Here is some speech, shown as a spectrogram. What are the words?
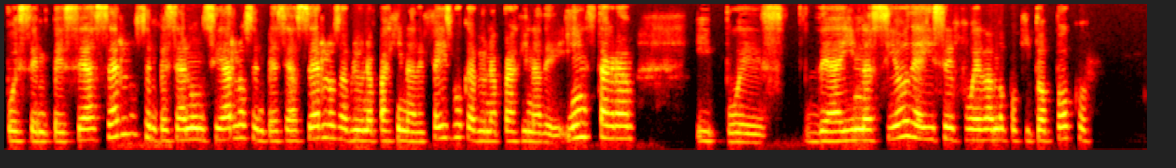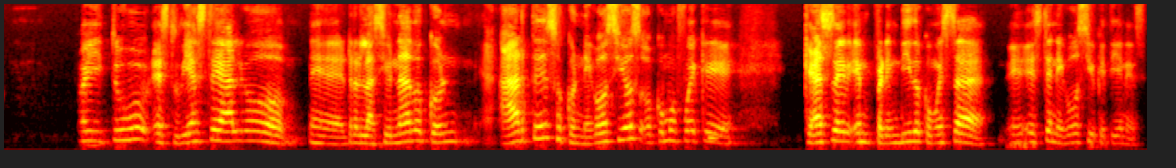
pues empecé a hacerlos, empecé a anunciarlos, empecé a hacerlos, abrí una página de Facebook, abrí una página de Instagram y pues de ahí nació, de ahí se fue dando poquito a poco. Oye, ¿tú estudiaste algo eh, relacionado con artes o con negocios o cómo fue que, que has emprendido como esta, e, este negocio que tienes?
